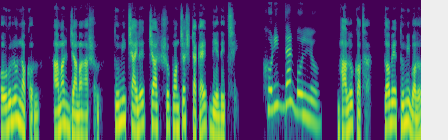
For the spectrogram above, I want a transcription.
ওগুলো নকল আমার জামা আসল। তুমি চাইলে চারশো পঞ্চাশ টাকায় দিয়ে দিচ্ছি। খরিদ্দার বলল ভালো কথা। তবে তুমি বলো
